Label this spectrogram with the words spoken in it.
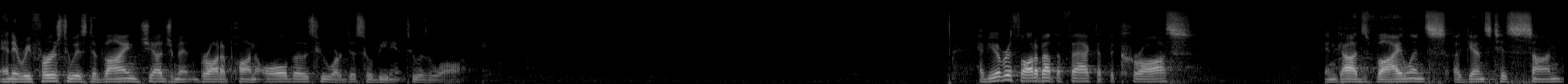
And it refers to his divine judgment brought upon all those who are disobedient to his law. Have you ever thought about the fact that the cross and God's violence against his son,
